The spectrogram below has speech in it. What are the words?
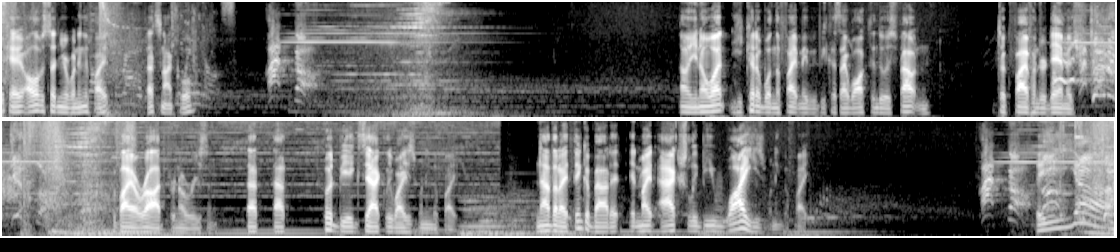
Okay, all of a sudden you're winning the fight. That's not cool. Oh, you know what? He could have won the fight maybe because I walked into his fountain, took 500 damage to buy a rod for no reason. That that could be exactly why he's winning the fight. Now that I think about it, it might actually be why he's winning the fight. Yeah.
